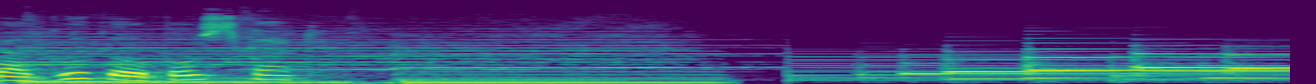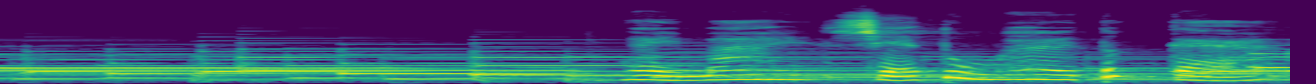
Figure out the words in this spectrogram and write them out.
và Google Podcast. Ngày mai sẽ tung hê tất cả.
